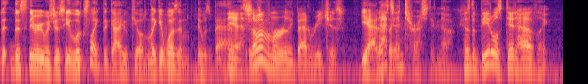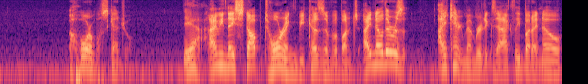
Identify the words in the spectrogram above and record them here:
Th- this theory was just he looks like the guy who killed him. Like it wasn't. It was bad. Yeah, It some was- of them are really bad reaches. Yeah. That's like, interesting though, because the Beatles did have like a horrible schedule. yeah. I mean, they stopped touring because of a bunch. I know there was, I can't remember it exactly, but I know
